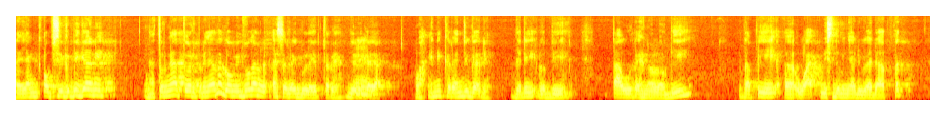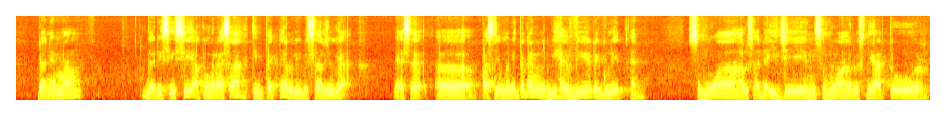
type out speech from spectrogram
Nah yang opsi ketiga nih, ngatur-ngatur. Ternyata Kominfo kan as a regulator ya. Hmm. Jadi kayak, wah ini keren juga deh. Jadi lebih tahu teknologi, tapi wi- wisdomnya juga dapet. Dan emang dari sisi aku ngerasa impactnya lebih besar juga. As a, eh, pas zaman itu kan lebih heavy regulate kan semua harus ada izin, semua harus diatur,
